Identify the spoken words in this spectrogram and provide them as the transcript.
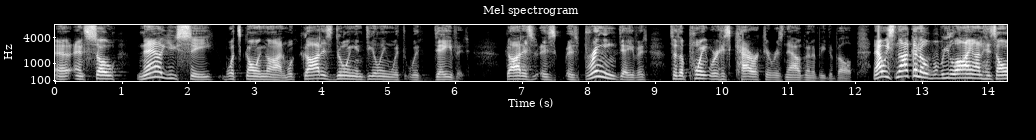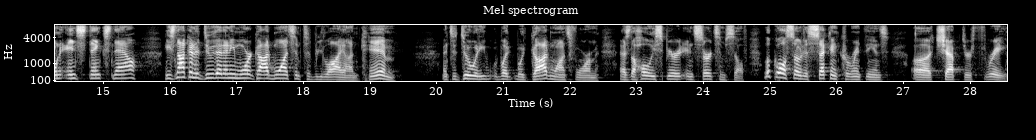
Uh, and so now you see what's going on, what God is doing in dealing with, with David. God is, is, is bringing David to the point where his character is now going to be developed. Now, he's not going to rely on his own instincts now. He's not going to do that anymore. God wants him to rely on him and to do what, he, what, what God wants for him as the Holy Spirit inserts himself. Look also to 2 Corinthians uh, chapter 3.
